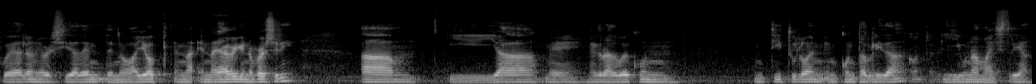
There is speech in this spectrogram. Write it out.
fue a la Universidad de, de Nueva York, en, en Niagara University. Am, y ya me, me gradué con un título en, en contabilidad, Contabilidad. y una maestría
